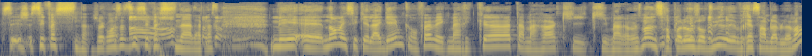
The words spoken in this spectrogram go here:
c'est- c'est c'est fascinant. Je vais commencer à dire c'est Oh, fascinant à la place. Mais euh, non, mais c'est que la game qu'on fait avec Marika, Tamara, qui, qui malheureusement ne sera pas là aujourd'hui, vraisemblablement,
